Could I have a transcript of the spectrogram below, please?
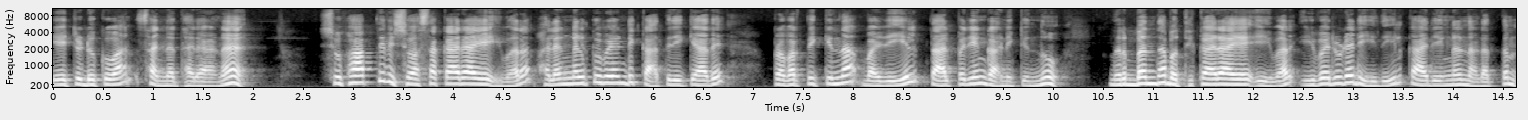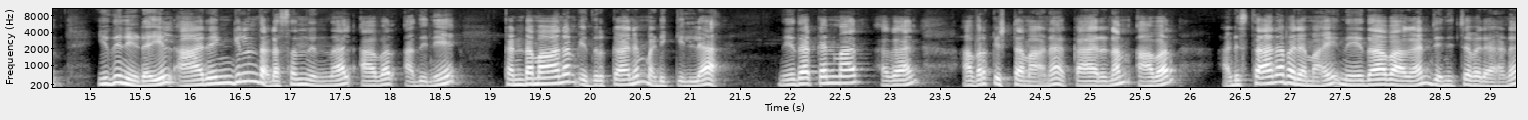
ഏറ്റെടുക്കുവാൻ സന്നദ്ധരാണ്. ശുഭാപ്തി വിശ്വാസക്കാരായ ഇവർ ഫലങ്ങൾക്ക് വേണ്ടി കാത്തിരിക്കാതെ പ്രവർത്തിക്കുന്ന വഴിയിൽ താൽപ്പര്യം കാണിക്കുന്നു. നിർബന്ധ ബുദ്ധിക്കാരായ ഇവർ ഇവരുടെ രീതിയിൽ കാര്യങ്ങൾ നടത്തും. ഇതിനിടയിൽ ആരെങ്കിലും തടസ്സം നിന്നാൽ അവർ അതിനെ കണ്ടമാനം എതിർക്കാനും മടിക്കില്ല. നേതാക്കന്മാർ ആകാൻ അവർക്കിഷ്ടമാണ്. കാരണം അവർ അടിസ്ഥാനപരമായി നേതാവാകാൻ ജനിച്ചവരാണ്.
